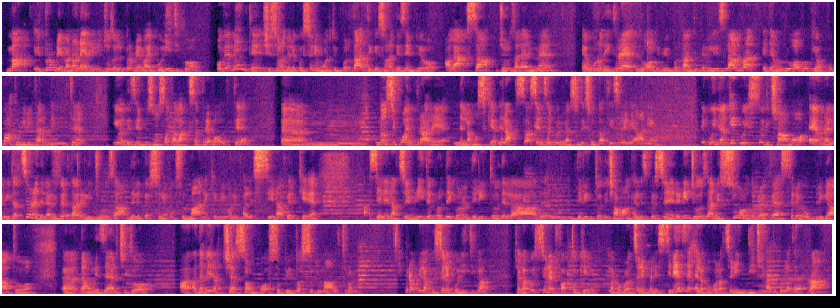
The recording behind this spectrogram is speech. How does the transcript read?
Ma il problema non è religioso, il problema è politico. Ovviamente ci sono delle questioni molto importanti che sono ad esempio Al-Aqsa, Gerusalemme, è uno dei tre luoghi più importanti per l'Islam ed è un luogo che è occupato militarmente. Io ad esempio sono stata all'Aqsa tre volte ehm, non si può entrare nella moschea dell'Aqsa senza il permesso dei soldati israeliani. E quindi anche questo, diciamo, è una limitazione della libertà religiosa delle persone musulmane che vivono in Palestina, perché se le Nazioni Unite proteggono il diritto, della, del, diritto diciamo, anche all'espressione religiosa, nessuno dovrebbe essere obbligato eh, da un esercito a, ad avere accesso a un posto piuttosto che un altro. Però qui la questione politica, cioè la questione è il fatto che la popolazione palestinese è la popolazione indigena di quella terra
